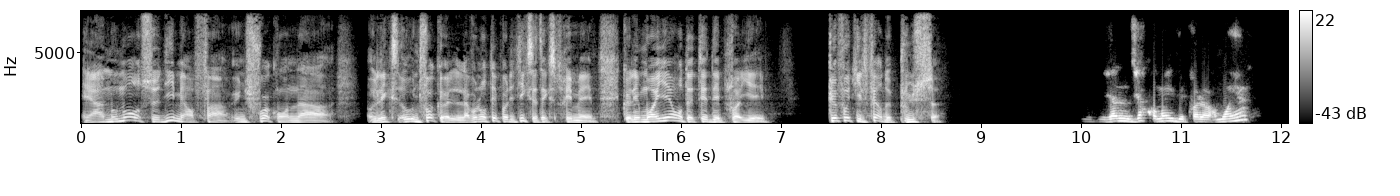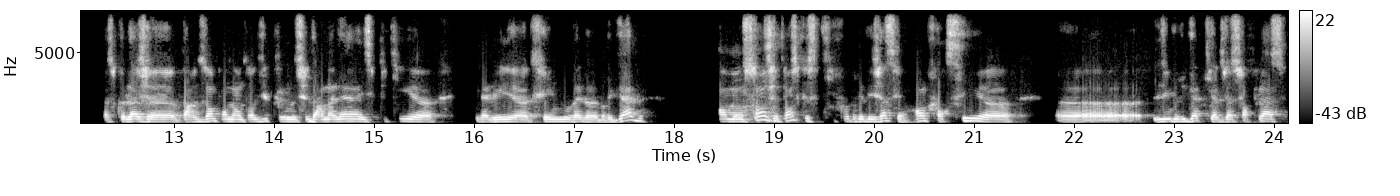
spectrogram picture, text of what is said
Et à un moment, on se dit, mais enfin, une fois qu'on a, une fois que la volonté politique s'est exprimée, que les moyens ont été déployés, que faut-il faire de plus? Déjà nous dire comment ils déploient leurs moyens. Parce que là, par exemple, on a entendu que M. Darmanin expliquait euh, qu'il allait euh, créer une nouvelle brigade. En mon sens, je pense que ce qu'il faudrait déjà, c'est renforcer euh, euh, les brigades qu'il y a déjà sur place,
